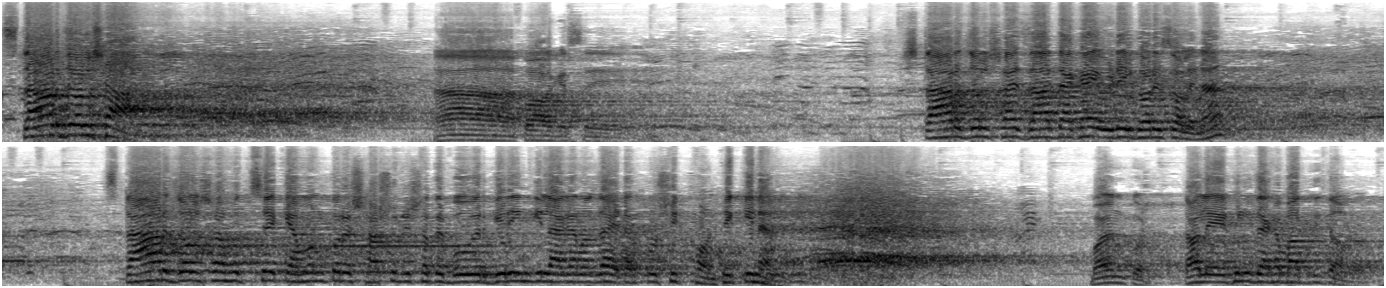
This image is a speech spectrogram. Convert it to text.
স্টার জলসা। পাওয়া গেছে। স্টার জলসায় যা দেখায় ওইটাই ঘরে চলে না? স্টার জলসা হচ্ছে কেমন করে শাশুড়ির সাথে বউয়ের গিরিঙ্গি লাগানো যায় এটার প্রশিক্ষণ, ঠিক কিনা? ভয়ঙ্কর। তাহলে এগুলো দেখা বাদ দিতে হবে।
